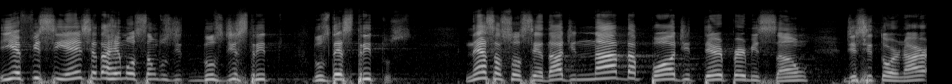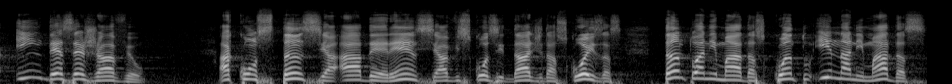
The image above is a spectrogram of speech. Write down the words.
e eficiência da remoção dos, dos, distritos, dos destritos. Nessa sociedade, nada pode ter permissão de se tornar indesejável. A constância, a aderência, a viscosidade das coisas, tanto animadas quanto inanimadas,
